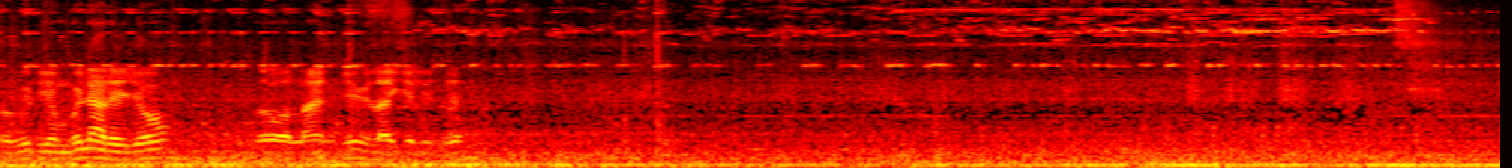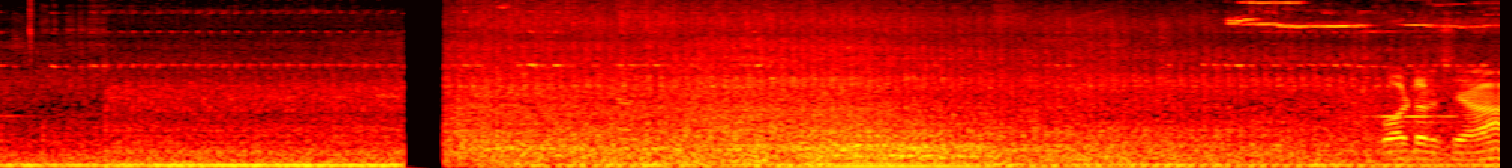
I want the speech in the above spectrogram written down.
તો વીડિયો બન્યા રહેજો. જો લાઈન કેવી લાગેલી છે. બોર્ડર છે આ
